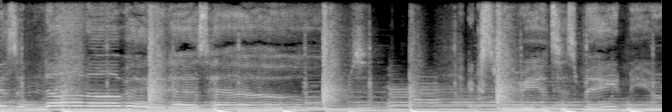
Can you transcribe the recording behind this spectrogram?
is, and none of it has helped. Experience has made me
